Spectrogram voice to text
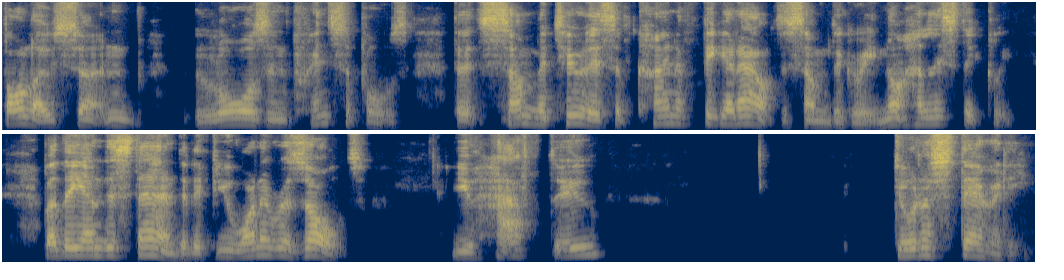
follow certain laws and principles that some materialists have kind of figured out to some degree, not holistically. But they understand that if you want a result, you have to do an austerity.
